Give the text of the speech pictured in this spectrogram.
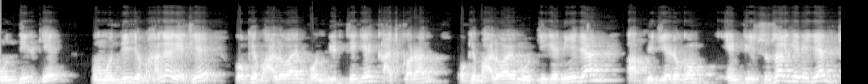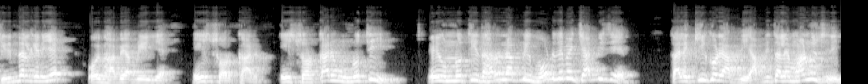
মন্দিরকে, ও মন্দির যে ভাঙা গেছে, ওকে ভালোভাবে পণ্ডিত থেকে কাজ করান, ওকে ভালোভাবে মূর্তিকে নিয়ে যান, আপনি যেরকম এন্টি সোশ্যালকে নিয়ে যান ক্রিমিনালকে নিয়ে যান, ওইভাবে আপনি নিয়ে যান। এই সরকার, এই সরকারের উন্নতি, এই উন্নতি ধারণে আপনি ভোট দেবেন ছাব্বিশে। তাহলে কি করে আপনি? আপনি তাহলে মানুষ নেই।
